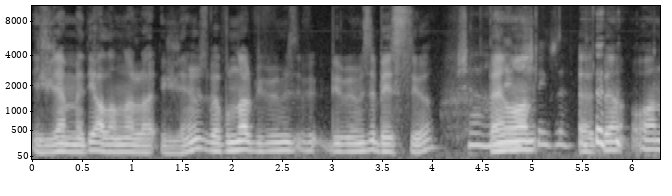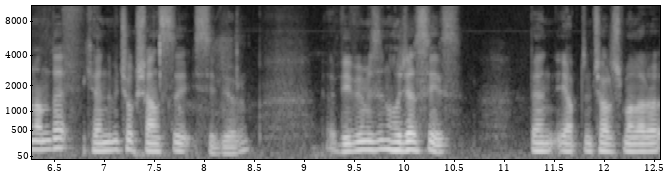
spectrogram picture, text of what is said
ilgilenmediği alanlarla ilgileniyoruz ve bunlar birbirimizi birbirimizi besliyor. Şahane ben o an evet ben o anlamda kendimi çok şanslı hissediyorum. Birbirimizin hocasıyız. Ben yaptığım çalışmaları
